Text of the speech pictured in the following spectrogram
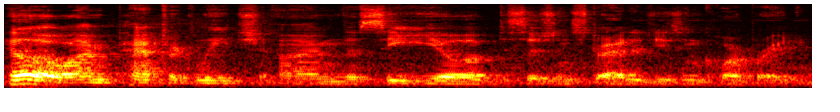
Hello, I'm Patrick Leach. I'm the CEO of Decision Strategies Incorporated.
